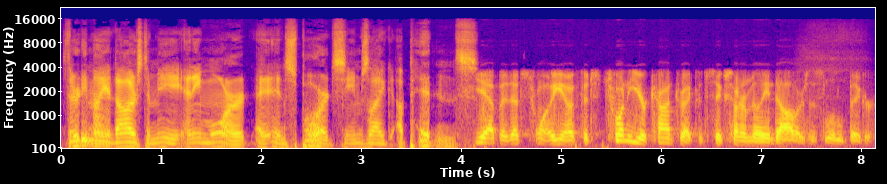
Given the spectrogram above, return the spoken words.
Thirty million dollars to me anymore in sports seems like a pittance. Yeah, but that's twenty. You know, if it's a twenty-year contract, it's six hundred million dollars. It's a little bigger.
